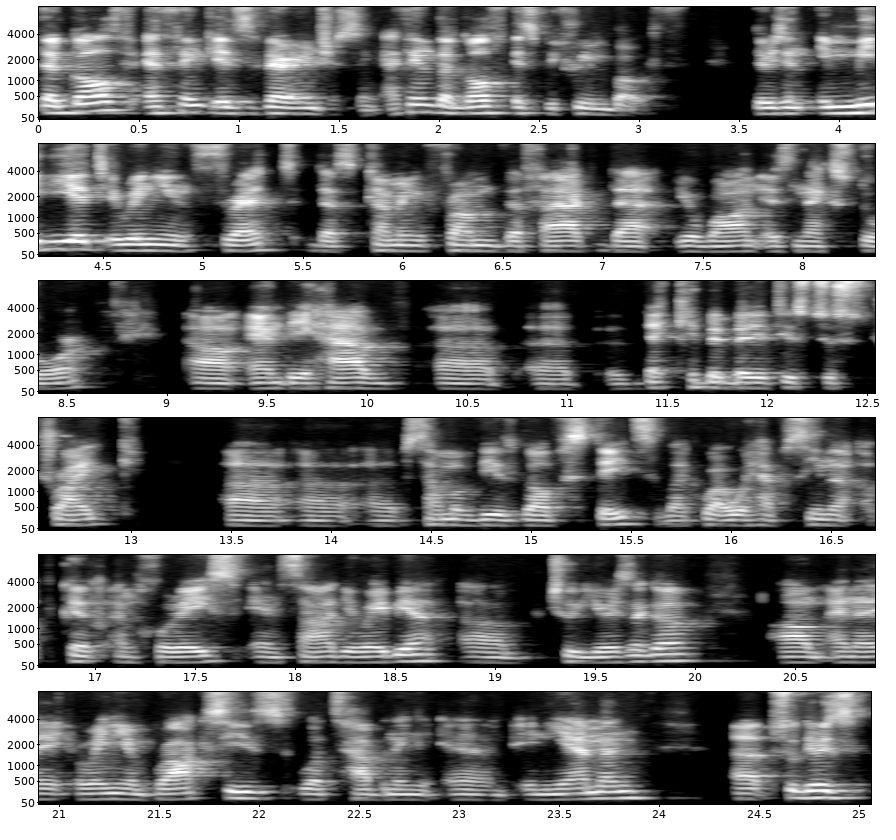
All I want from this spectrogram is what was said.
the Gulf, I think, is very interesting. I think the Gulf is between both. There's an immediate Iranian threat that's coming from the fact that Iran is next door uh, and they have uh, uh, the capabilities to strike uh, uh, uh, some of these Gulf states, like what we have seen at Abqaiq and Khurais in Saudi Arabia um, two years ago, um, and Iranian proxies, what's happening in, in Yemen. so there's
